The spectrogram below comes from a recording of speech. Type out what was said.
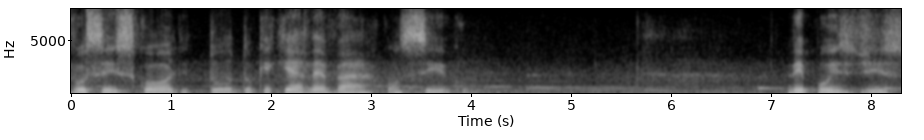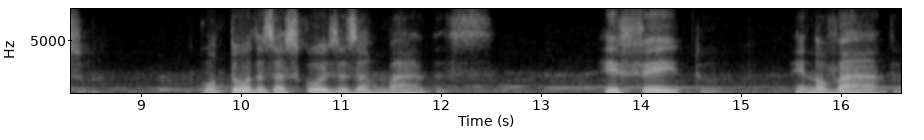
você escolhe tudo o que quer levar consigo. Depois disso, com todas as coisas arrumadas, refeito, renovado,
